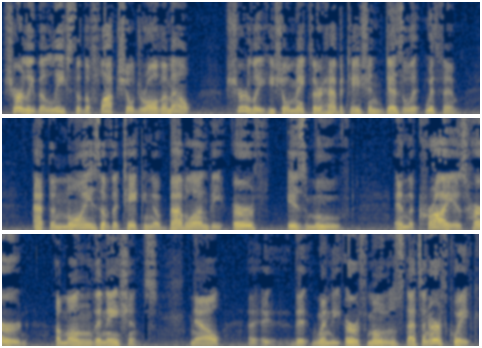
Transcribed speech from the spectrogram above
Surely the least of the flock shall draw them out. Surely he shall make their habitation desolate with them. At the noise of the taking of Babylon the earth is moved, and the cry is heard among the nations. Now, uh, uh, the, when the earth moves, that's an earthquake.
